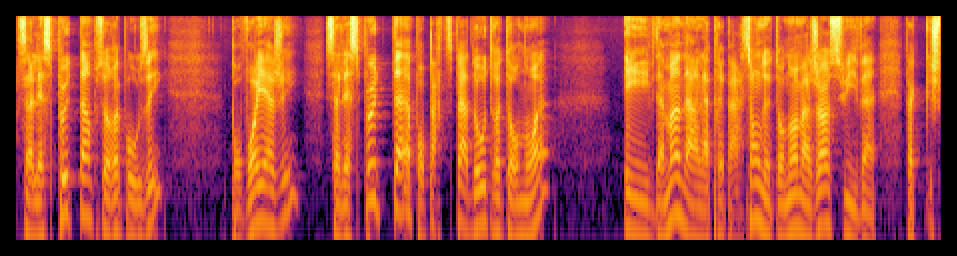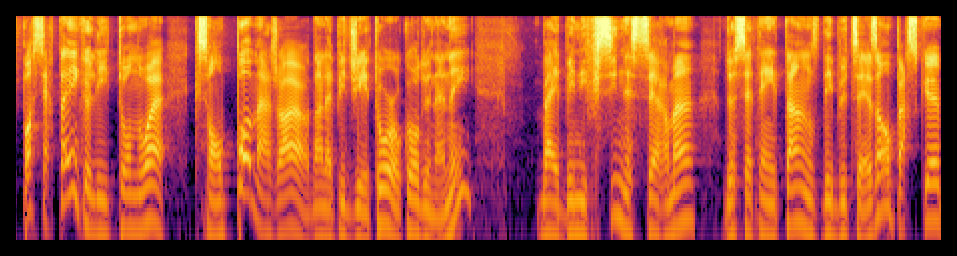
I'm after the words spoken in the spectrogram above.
Ça laisse peu de temps pour se reposer, pour voyager. Ça laisse peu de temps pour participer à d'autres tournois. Et évidemment, dans la préparation d'un tournoi majeur suivant. Fait que je suis pas certain que les tournois qui sont pas majeurs dans la PGA Tour au cours d'une année ben, bénéficient nécessairement de cet intense début de saison parce que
